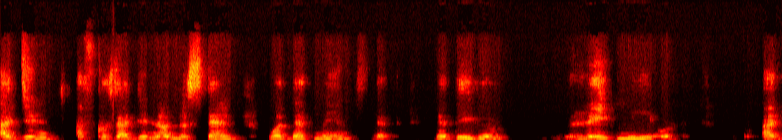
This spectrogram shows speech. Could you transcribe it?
I didn't, of course, I didn't understand what that meant, that, that they will rape me or I,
